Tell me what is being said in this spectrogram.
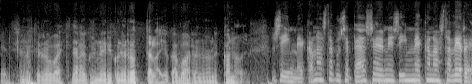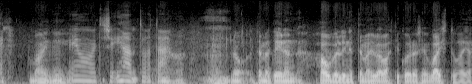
kiitos. Sanoitte rouva, että täällä on joku semmoinen erikoinen rottala, joka vaarana noille kanoille. Siimekanasta, kun se pääsee, niin siimekanasta veren. Vai niin? Joo, että se ihan tuota... Jaha. No tämä teidän hauvellinne, tämä hyvä vahtikoira sen vaistoa ja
